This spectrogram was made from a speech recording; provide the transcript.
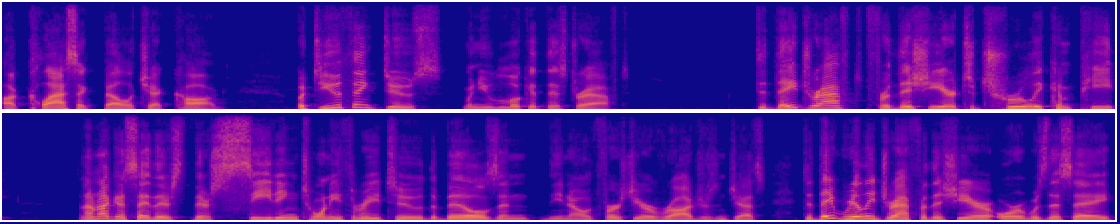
a classic Belichick cog. But do you think, Deuce, when you look at this draft, did they draft for this year to truly compete and I'm not going to say there's they're seeding 23 to the Bills and you know first year of Rodgers and Jets. Did they really draft for this year, or was this a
